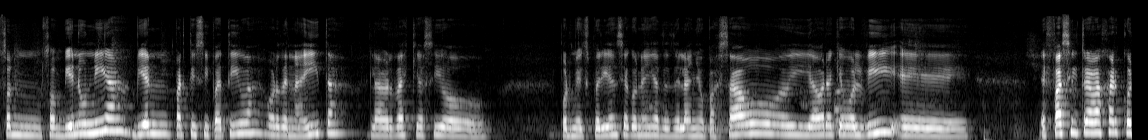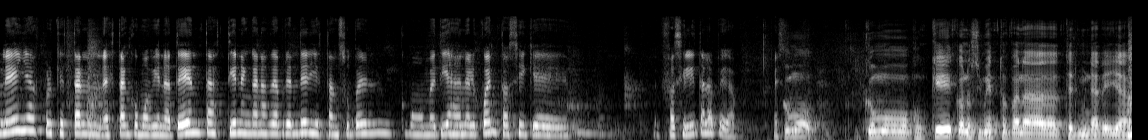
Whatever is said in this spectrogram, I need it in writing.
son, son bien unidas, bien participativas, ordenaditas. La verdad es que ha sido por mi experiencia con ellas desde el año pasado y ahora que volví, eh, es fácil trabajar con ellas porque están, están como bien atentas, tienen ganas de aprender y están súper como metidas en el cuento, así que facilita la pega. ¿Cómo, cómo, ¿Con qué conocimientos van a terminar ellas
